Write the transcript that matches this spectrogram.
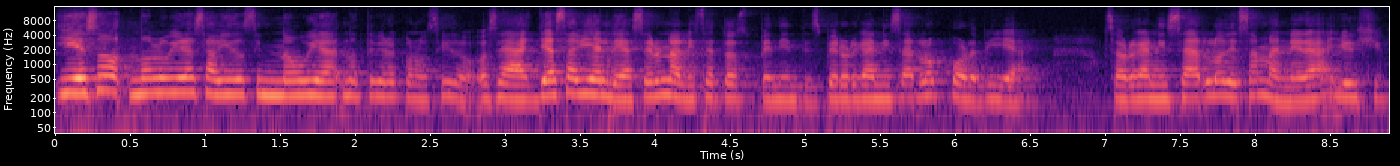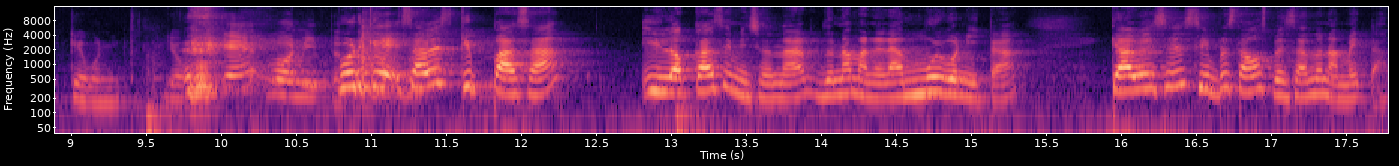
Y eso no lo hubiera sabido si no, hubiera, no te hubiera conocido. O sea, ya sabía el de hacer una lista de todos pendientes, pero organizarlo por día. O sea, organizarlo de esa manera, yo dije, qué bonito. Yo, qué bonito. Porque, ¿sabes qué pasa? Y lo acabas de mencionar de una manera muy bonita, que a veces siempre estamos pensando en la meta.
